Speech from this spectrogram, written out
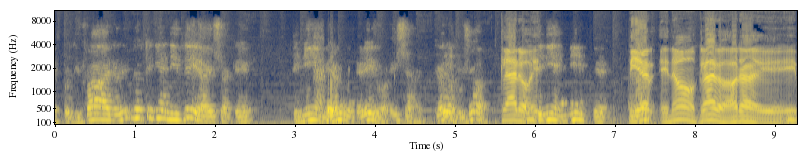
Spotify, no, no tenía ni idea ella que tenía, mirá lo que te digo, ella, claro que yo, Claro, no eh, tenía. Pierre, eh, no, claro, ahora eh, eh,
